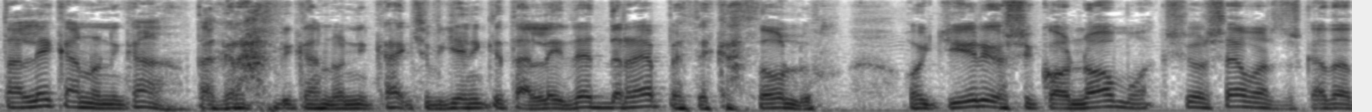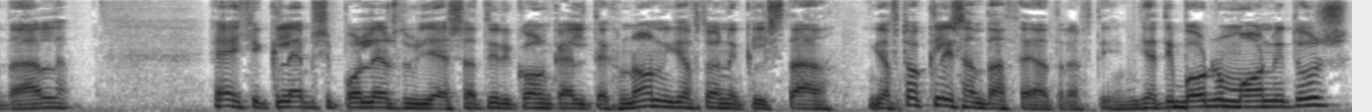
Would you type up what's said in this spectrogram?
τα λέει κανονικά, τα γράφει κανονικά και βγαίνει και τα λέει. Δεν τρέπεται καθόλου. Ο κύριος οικονόμου, αξιοσέβαστος κατά τα άλλα, έχει κλέψει πολλές δουλειές σατυρικών καλλιτεχνών, γι' αυτό είναι κλειστά. Γι' αυτό κλείσαν τα θέατρα αυτοί. Γιατί μπορούν μόνοι τους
